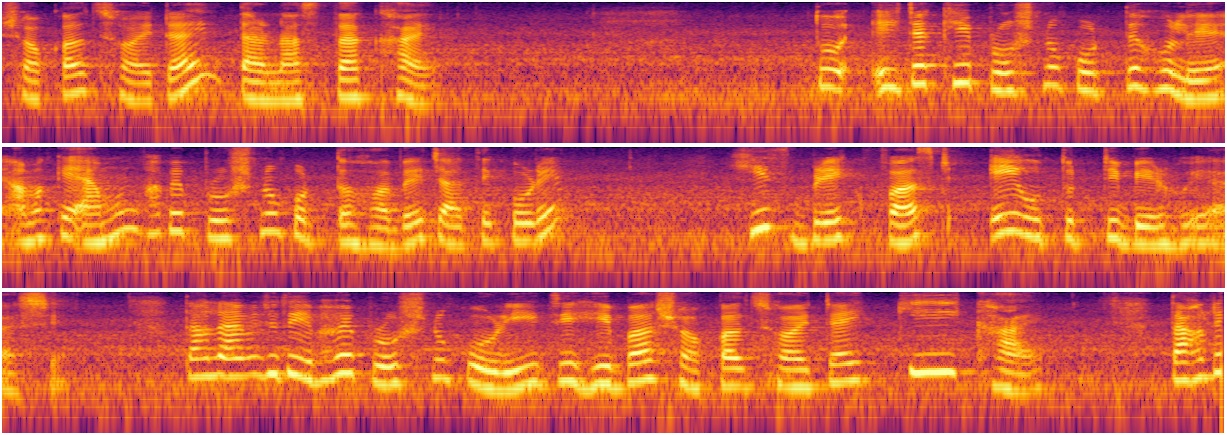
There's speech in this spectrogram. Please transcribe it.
সকাল ছয়টায় তার নাস্তা খায়। তো এইটাকে প্রশ্ন করতে হলে আমাকে এমনভাবে প্রশ্ন করতে হবে যাতে করে হিজ ব্রেকফাস্ট এই উত্তরটি বের হয়ে আসে। তাহলে আমি যদি এভাবে প্রশ্ন করি যে হেবা সকাল ছয়টায় কি খায় তাহলে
